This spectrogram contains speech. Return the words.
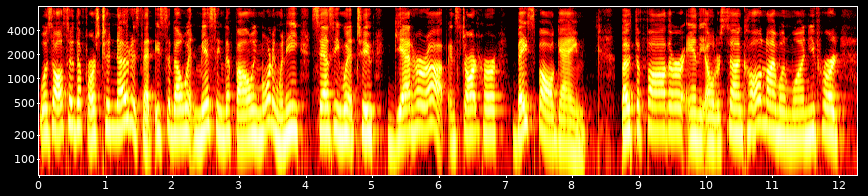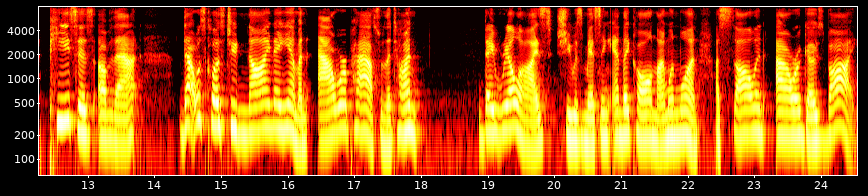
was also the first to notice that Isabel went missing the following morning when he says he went to get her up and start her baseball game. Both the father and the older son called 911. You've heard pieces of that. That was close to 9 a.m., an hour passed from the time they realized she was missing and they called 911. A solid hour goes by.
